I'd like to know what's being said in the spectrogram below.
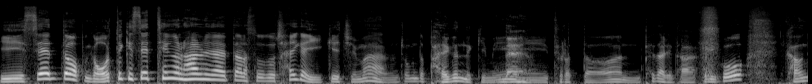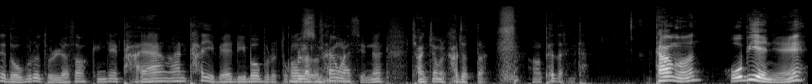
이 setup 그러니까 어떻게 세팅을 하느냐에 따라서도 차이가 있겠지만 좀 더 밝은 느낌이 네. 들었던 페달이다. 그리고 가운데 노브를 돌려서 굉장히 다양한 타입의 reverb를 또 골라서 그렇습니다. 사용을 할수 있는 장점을 가졌던 어, 페달입니다. 다음은 OBNE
